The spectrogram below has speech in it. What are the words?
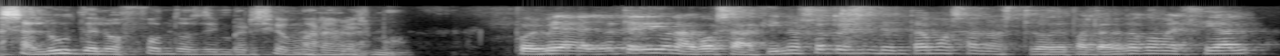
salud de los fondos de inversión ahora mismo? Pues mira, yo te digo una cosa. Aquí nosotros intentamos a nuestro departamento comercial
